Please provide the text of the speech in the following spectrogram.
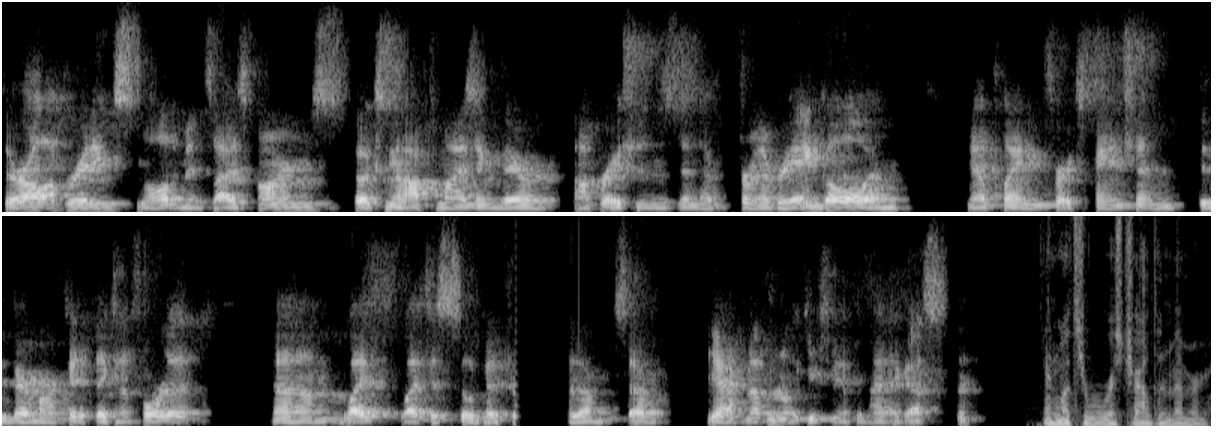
they're all operating small to mid-sized farms, focusing on optimizing their operations and from every angle, and you know planning for expansion through the bear market if they can afford it. Um, life life is still good for them. So yeah, nothing really keeps me up at night, I guess. And what's your worst childhood memory?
